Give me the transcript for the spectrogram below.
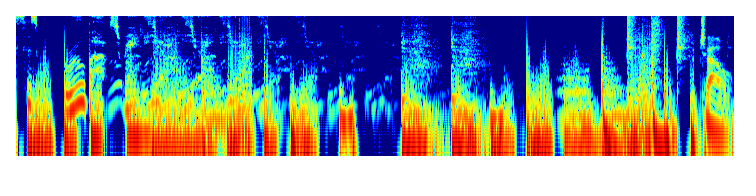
This is Brewbox Radio. Ciao,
